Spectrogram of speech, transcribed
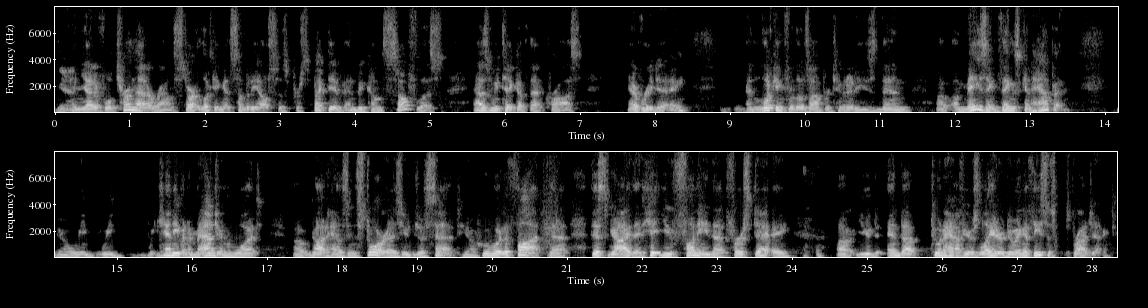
Yeah. And yet, if we'll turn that around, start looking at somebody else's perspective and become selfless as we take up that cross every day mm-hmm. and looking for those opportunities, then uh, amazing things can happen you know, we we we can't even imagine what uh, God has in store, as you just said. You know, who would have thought that this guy that hit you funny that first day, uh, you'd end up two and a half years later doing a thesis project?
